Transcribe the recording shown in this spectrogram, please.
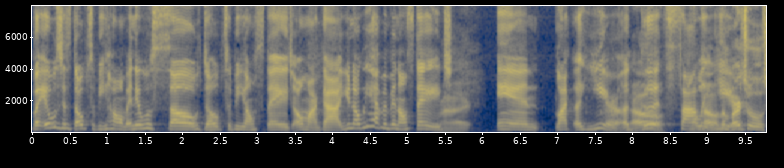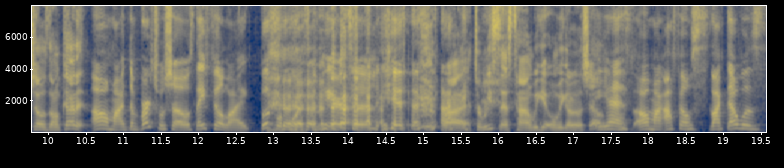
but it was just dope to be home, and it was so dope to be on stage. Oh my god! You know we haven't been on stage Right. in like a year, a good solid year. Them virtual shows don't cut it. Oh my! The virtual shows they feel like book reports compared to Right. to recess time we get when we go to a show. Yes. Oh my! I felt like that was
